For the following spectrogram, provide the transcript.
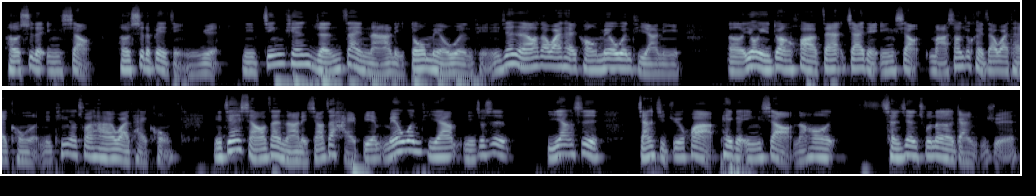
合适的音效。合适的背景音乐，你今天人在哪里都没有问题。你今天人要在外太空没有问题啊，你呃用一段话再加一点音效，马上就可以在外太空了。你听得出来他在外太空。你今天想要在哪里？想要在海边没有问题啊，你就是一样是讲几句话，配个音效，然后呈现出那个感觉，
